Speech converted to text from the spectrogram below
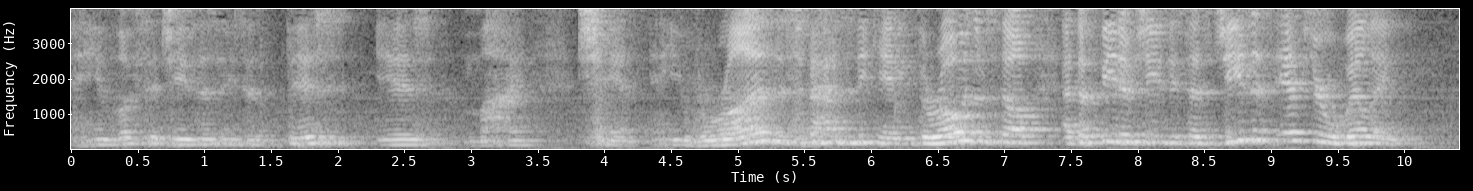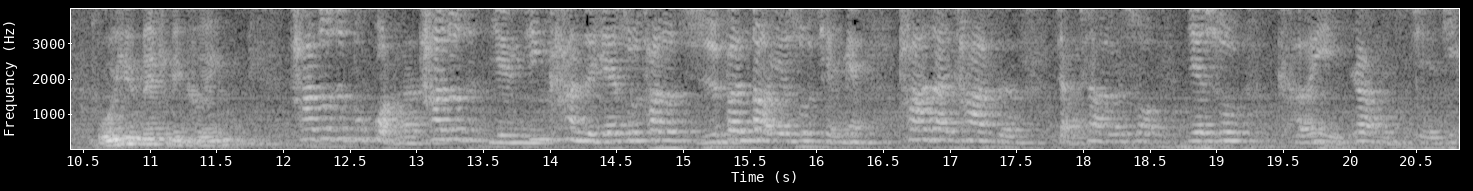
And he looks at Jesus and he says, This is my chance. And he runs as fast as he can. He throws himself at the feet of Jesus. He says, Jesus, if you're willing, will you make me clean? 他就是不管的，他就是眼睛看着耶稣，他就直奔到耶稣前面，趴在他的脚下，就说：“耶稣可以让我洁净。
